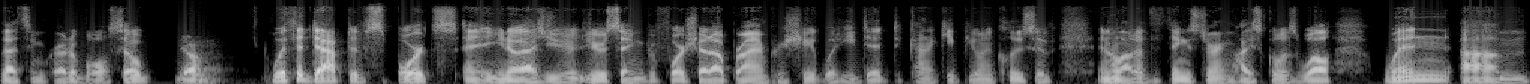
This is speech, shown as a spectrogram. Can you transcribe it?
that's incredible so yeah with adaptive sports and you know as you, you were saying before shout out brian appreciate what he did to kind of keep you inclusive in a lot of the things during high school as well when um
